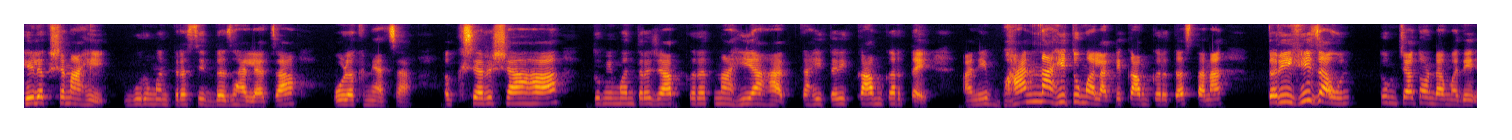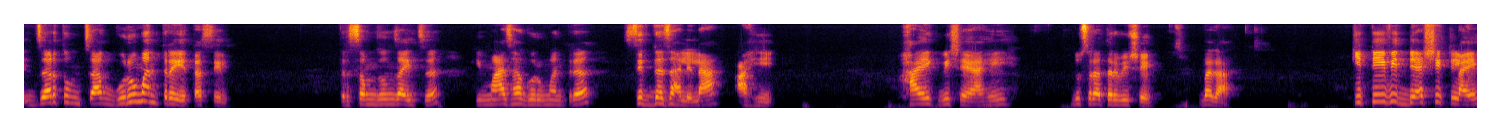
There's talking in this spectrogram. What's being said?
हे लक्षण आहे गुरुमंत्र सिद्ध झाल्याचा ओळखण्याचा. अक्षरशः तुम्ही मंत्र जाप करत नाही आहात. काहीतरी काम करताय. आणि भान नाही तुम्हाला ते काम करत असताना तरीही जाऊन तुमच्या तोंडामध्ये जर तुमचा गुरुमंत्र येत असेल तर समजून जायचं की माझा गुरुमंत्र सिद्ध झालेला आहे. हा एक विषय आहे. दुसरा तर विषय. बघा किती विद्या शिकलाय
